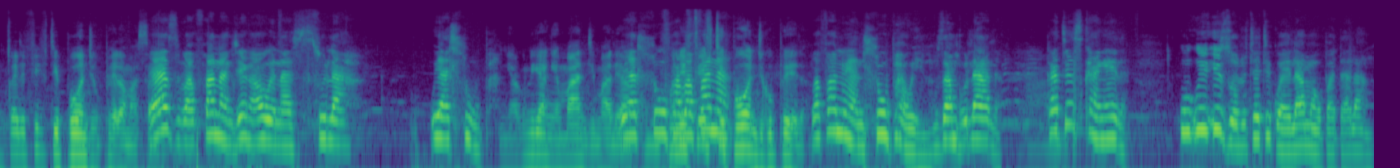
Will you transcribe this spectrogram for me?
ngicela i-50 pond kuphela masana yazi bafana njengawe wena sula uyahlupha ngiyakunika ngemandi imali yakho. Uyahlupha, Ngifuna bafana. i-50 pond kuphela bafana uyandihlupha wena uzambulala kathi esikhangela u- u- izolo uthetha igwayi lami awubhadalanga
